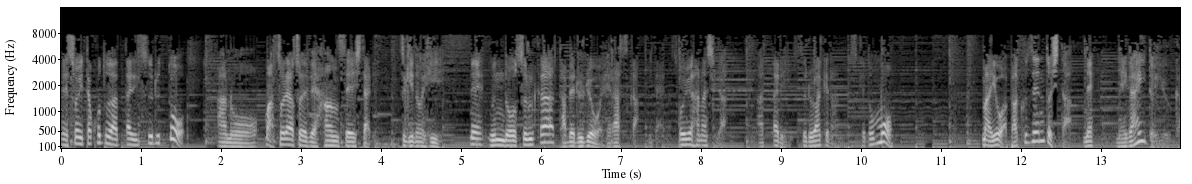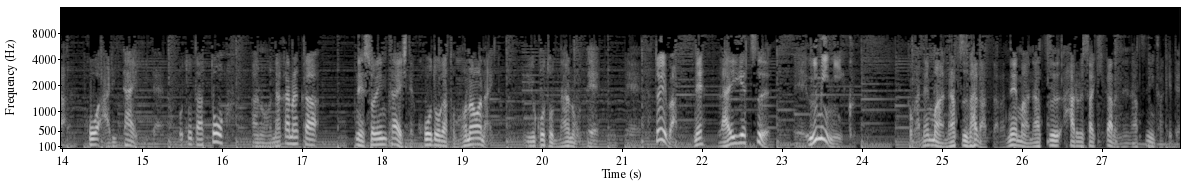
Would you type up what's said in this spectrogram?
ね、そういったことだったりすると、あの、まあそれはそれで反省したり、次の日、ね、運動するか食べる量を減らすかみたいな、そういう話があったりするわけなんですけども、まあ要は漠然としたね、願いというか、こうありたいみたいなことだと、あの、なかなかね、それに対して行動が伴わないということなので、えー、例えばね、来月、えー、海に行くとかね、まあ夏場だったらね、まあ夏、春先からね、夏にかけて、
